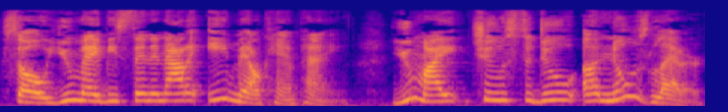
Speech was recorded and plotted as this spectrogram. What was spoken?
So you may be sending out an email campaign. You might choose to do a newsletter.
